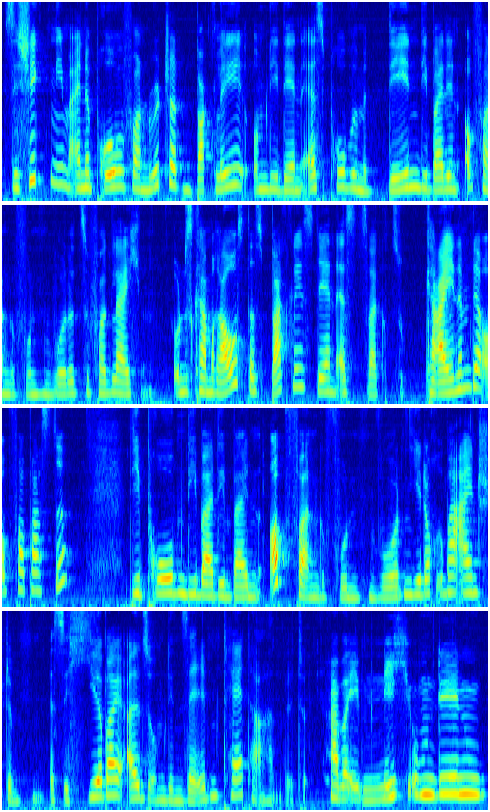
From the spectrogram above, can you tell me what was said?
Sie schickten ihm eine Probe von Richard Buckley, um die DNS-Probe mit denen, die bei den Opfern gefunden wurde, zu vergleichen. Und es kam raus, dass Buckleys DNS zwar zu keinem der Opfer passte, die Proben, die bei den beiden Opfern gefunden wurden, jedoch übereinstimmten. Es sich hierbei also um denselben Täter handelte. Aber eben nicht um den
